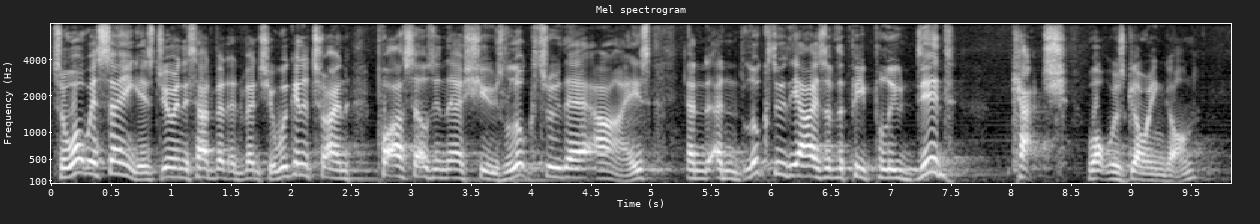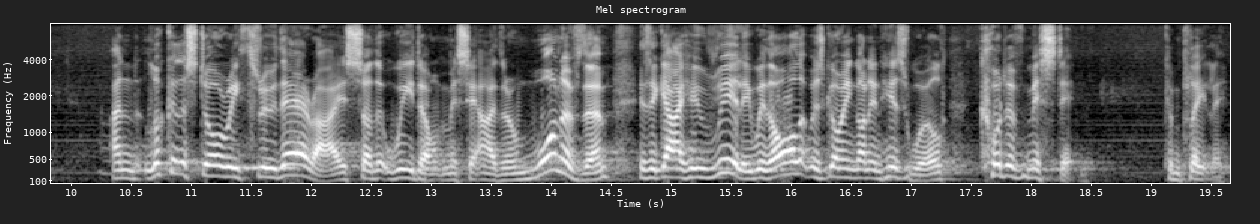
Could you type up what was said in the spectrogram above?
So, what we're saying is, during this Advent adventure, we're going to try and put ourselves in their shoes, look through their eyes, and, and look through the eyes of the people who did catch what was going on and look at the story through their eyes so that we don't miss it either. And one of them is a guy who really, with all that was going on in his world, could have missed it completely.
